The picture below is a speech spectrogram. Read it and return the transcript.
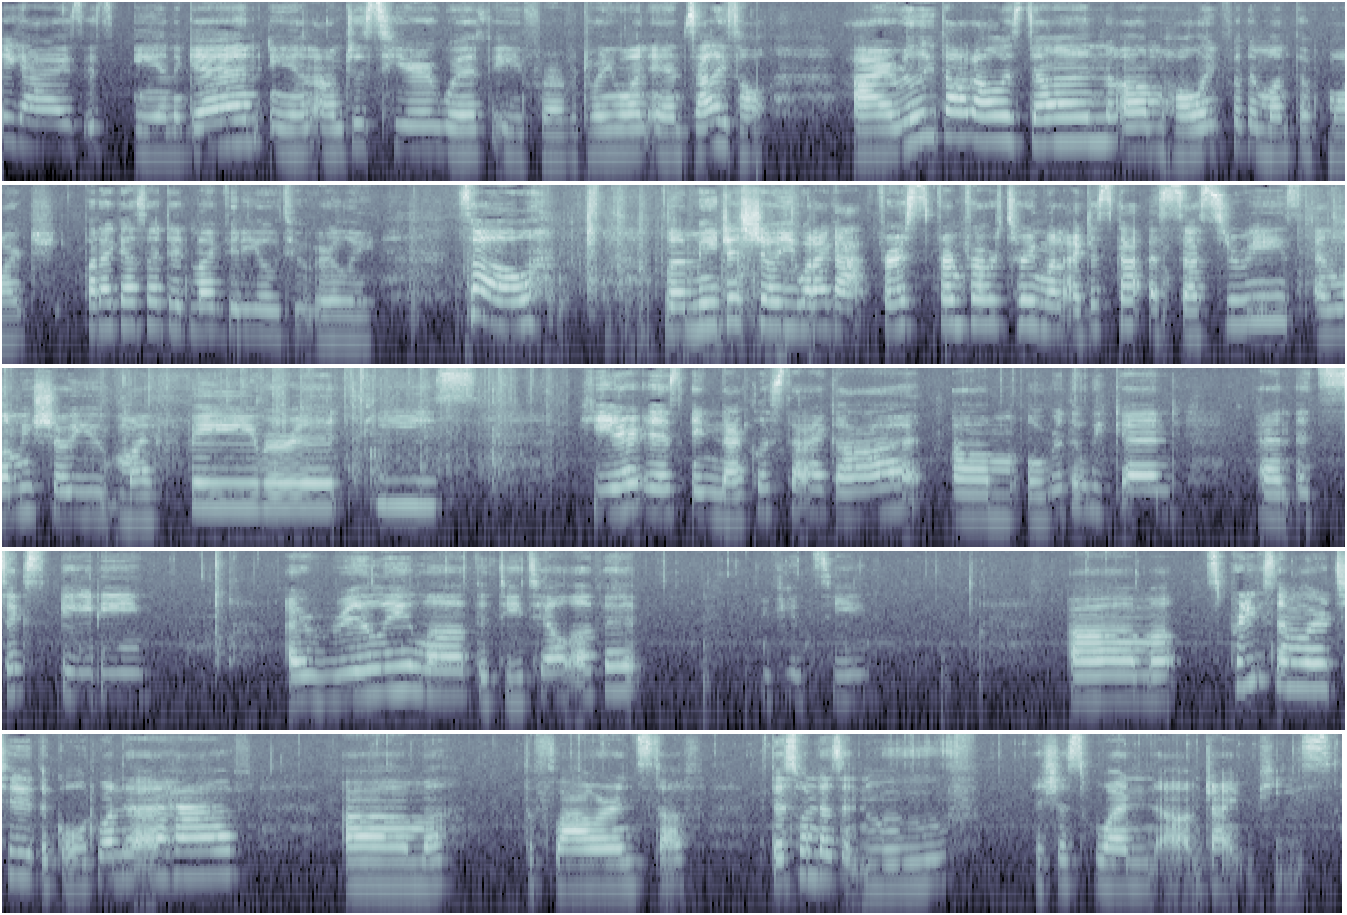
Hey guys, it's Ann again, and I'm just here with a Forever 21 and Sally's haul. I really thought I was done um, hauling for the month of March, but I guess I did my video too early. So, let me just show you what I got. First, from Forever 21, I just got accessories, and let me show you my favorite piece. Here is a necklace that I got um, over the weekend, and it's 680 I really love the detail of it if you can see. Um, it's pretty similar to the gold one that I have, um, the flower and stuff. This one doesn't move. It's just one um, giant piece.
